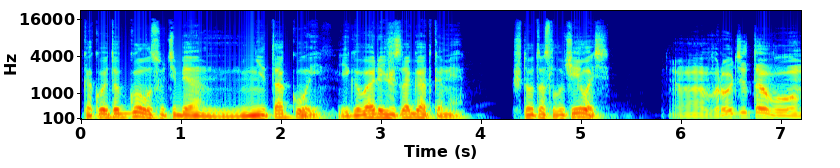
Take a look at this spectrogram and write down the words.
«Какой-то голос у тебя не такой, и говоришь загадками. Что-то случилось?» э, «Вроде того.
